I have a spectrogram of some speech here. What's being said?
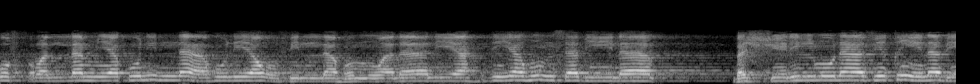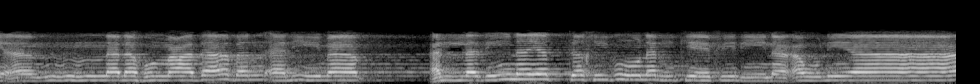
كفرا لم يكن الله ليغفر لهم ولا ليهديهم سبيلا. بشر المنافقين بأن لهم عذابا أليما. الذين يتخذون الكافرين أولياء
